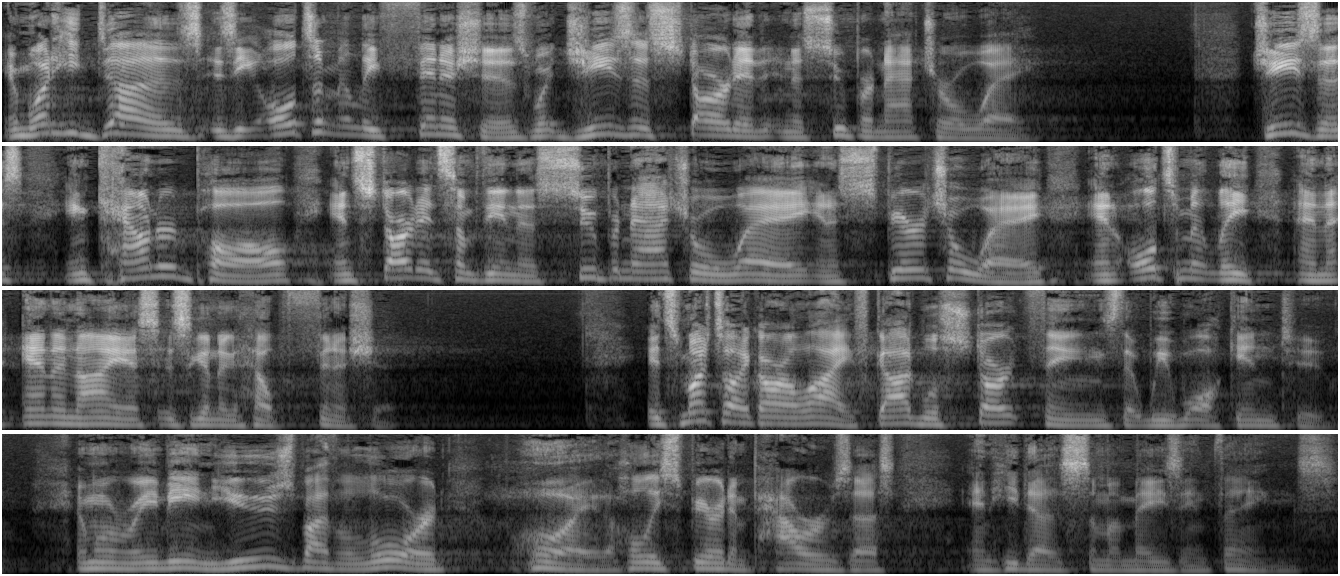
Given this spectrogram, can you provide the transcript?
And what he does is he ultimately finishes what Jesus started in a supernatural way. Jesus encountered Paul and started something in a supernatural way, in a spiritual way, and ultimately Ananias is going to help finish it. It's much like our life. God will start things that we walk into. And when we're being used by the Lord, boy, the Holy Spirit empowers us and he does some amazing things.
